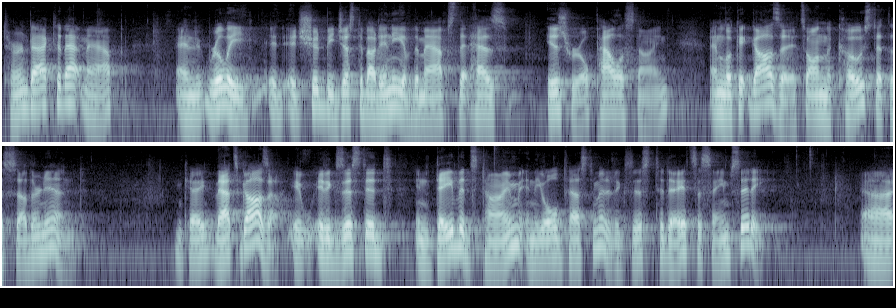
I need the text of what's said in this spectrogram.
turn back to that map and really, it, it, should be just about any of the maps that has Israel, Palestine, and look at Gaza. It's on the coast at the southern end. Okay, that's Gaza. It, it existed in David's time in the Old Testament. It exists today. It's the same city. Uh,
